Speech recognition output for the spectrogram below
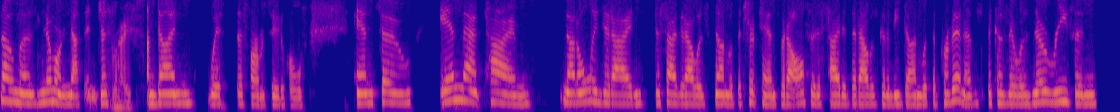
Somas, no more nothing. Just Right. I'm done with the pharmaceuticals. And so in that time, not only did I decide that I was done with the triptans, but I also decided that I was going to be done with the preventives because there was no reason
